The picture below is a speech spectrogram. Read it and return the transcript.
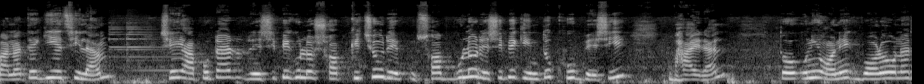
বানাতে গিয়েছিলাম, সেই আপুটার রেসিপিগুলো সব কিছু সবগুলো রেসিপি কিন্তু খুব বেশি ভাইরাল তো উনি অনেক বড় ওনার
